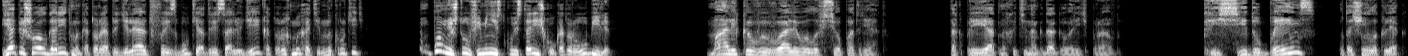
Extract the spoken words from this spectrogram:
Я пишу алгоритмы, которые определяют в Фейсбуке адреса людей, которых мы хотим накрутить. Помнишь ту феминистку-историчку, которую убили? Малика вываливала все подряд. Так приятно хоть иногда говорить правду. «Крисиду Бэйнс?» — уточнила Клек.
